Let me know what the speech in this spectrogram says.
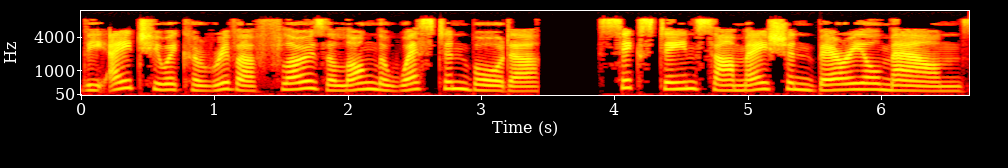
The Achuica River flows along the western border. 16 Sarmatian burial mounds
